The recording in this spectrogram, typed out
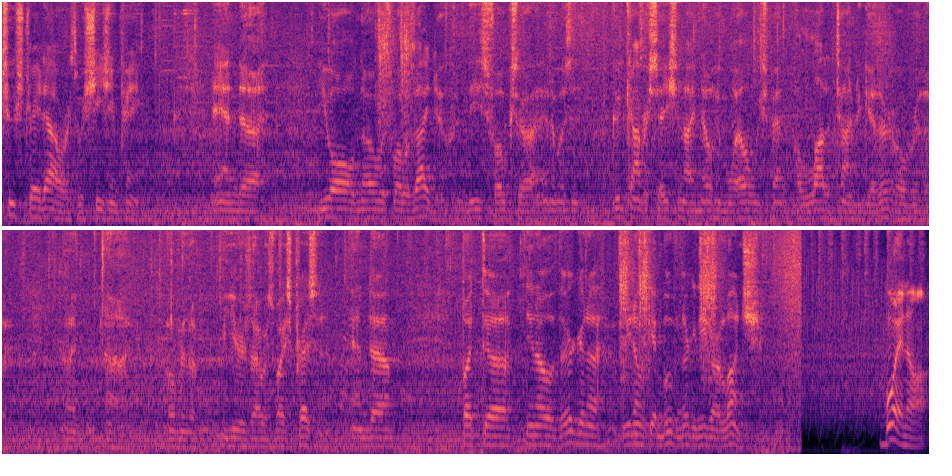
two straight hours with Xi Jinping, and uh, you all know as well as I do these folks. Uh, and it was a good conversation. I know him well. We spent a lot of time together over the uh, uh, over the years I was vice president, and. Um, but uh, you know they're gonna. We don't get moving. They're gonna eat our lunch. Bueno,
